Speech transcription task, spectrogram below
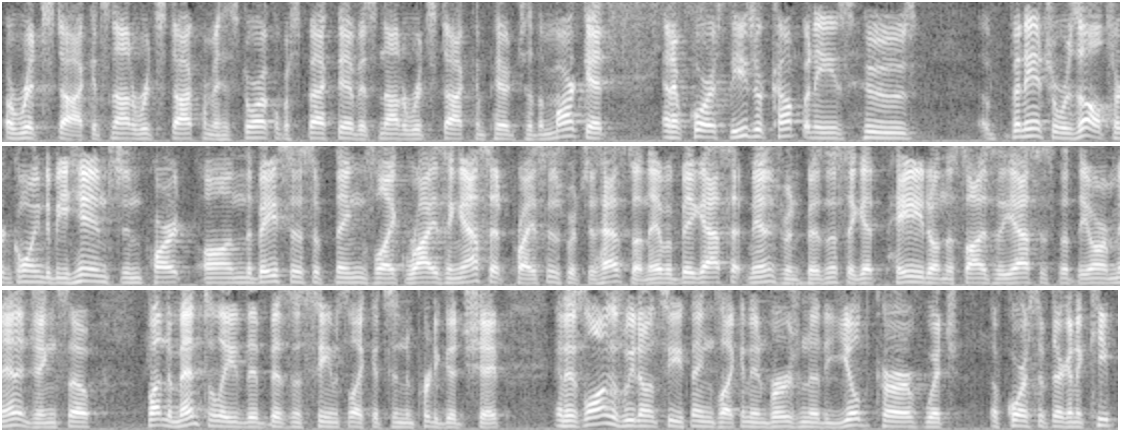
a rich stock. It's not a rich stock from a historical perspective. It's not a rich stock compared to the market. And of course, these are companies whose financial results are going to be hinged in part on the basis of things like rising asset prices, which it has done. They have a big asset management business. They get paid on the size of the assets that they are managing. So fundamentally, the business seems like it's in pretty good shape. And as long as we don't see things like an inversion of the yield curve, which, of course, if they're going to keep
